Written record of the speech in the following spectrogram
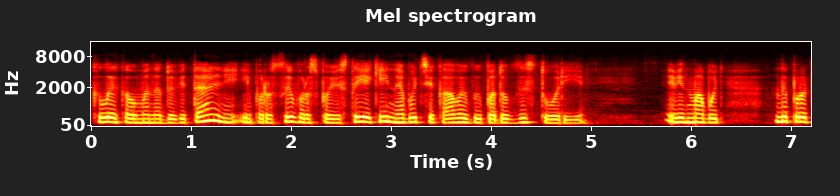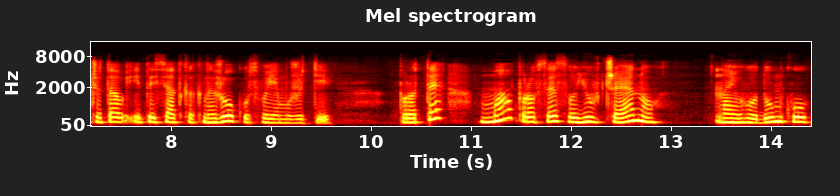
кликав мене до вітальні і просив розповісти який-небудь цікавий випадок з історії. Він, мабуть, не прочитав і десятка книжок у своєму житті, проте мав про все свою вчену, на його думку,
